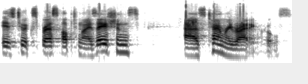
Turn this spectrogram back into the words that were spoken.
is to express optimizations as term rewriting rules.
